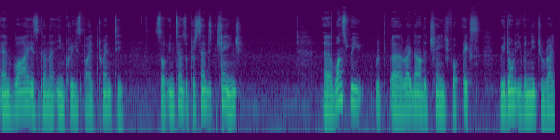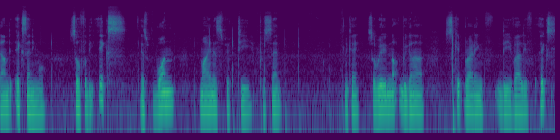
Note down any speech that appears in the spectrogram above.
and y is gonna increase by 20 so in terms of percentage change uh, once we uh, write down the change for x we don't even need to write down the x anymore. So for the x is 1 minus 50 percent. Okay so we're not we're gonna skip writing the value for x.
